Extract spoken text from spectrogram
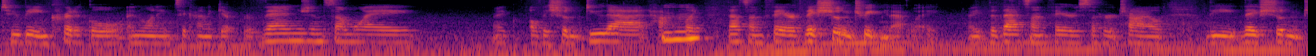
to being critical and wanting to kind of get revenge in some way. Like, oh, they shouldn't do that. How, Mhm. Like, that's unfair. They shouldn't treat me that way. Right? That that's unfair is the hurt child. The they shouldn't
